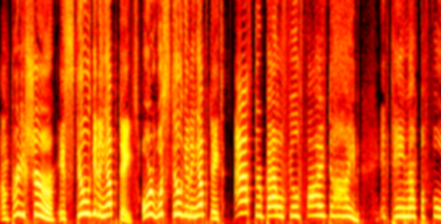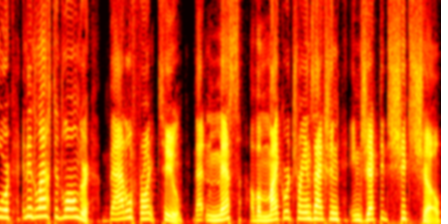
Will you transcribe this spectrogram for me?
I'm pretty sure, is still getting updates, or was still getting updates after Battlefield 5 died. It came out before and it lasted longer. Battlefront 2, that mess of a microtransaction injected shit show,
